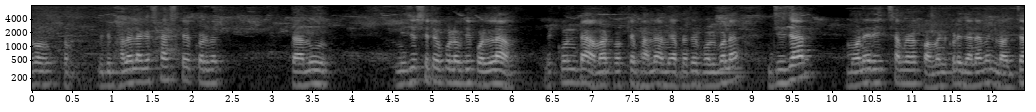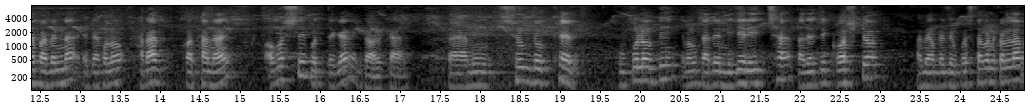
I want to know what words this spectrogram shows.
এবং যদি ভালো লাগে সাবস্ক্রাইব করবেন। তা আমি নিজে সেটা উপলব্ধি করলাম যে কোনটা আমার পক্ষে ভালো, আমি আপনাদের বলব না। যে যার মনের ইচ্ছা আপনারা কমেন্ট করে জানাবেন, লজ্জা পাবেন না, এটা কোনো খারাপ কথা নয়। অবশ্যই প্রত্যেকের দরকার। তাই আমি সুখ দুঃখের উপলব্ধি এবং তাদের নিজের ইচ্ছা, তাদের যে কষ্ট, আমি আপনাদের উপস্থাপন করলাম।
